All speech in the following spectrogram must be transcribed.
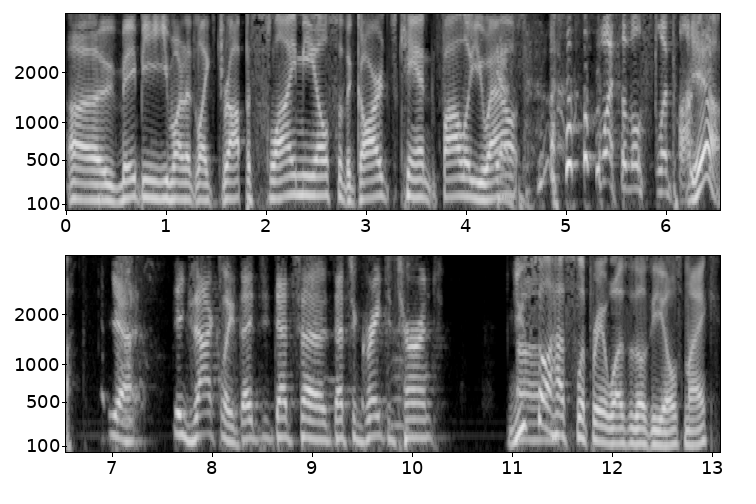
Uh, maybe you want to, like, drop a slime eel so the guards can't follow you out. Yes. What's a little slip on? Yeah. Yeah, exactly. That that's a that's a great deterrent. You Um, saw how slippery it was with those eels, Mike.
